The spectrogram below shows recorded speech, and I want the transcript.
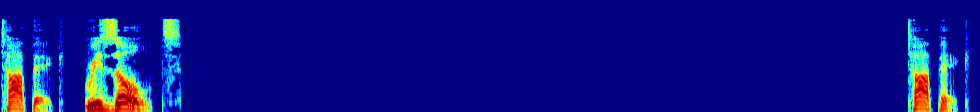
Topic: Results. Topic:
